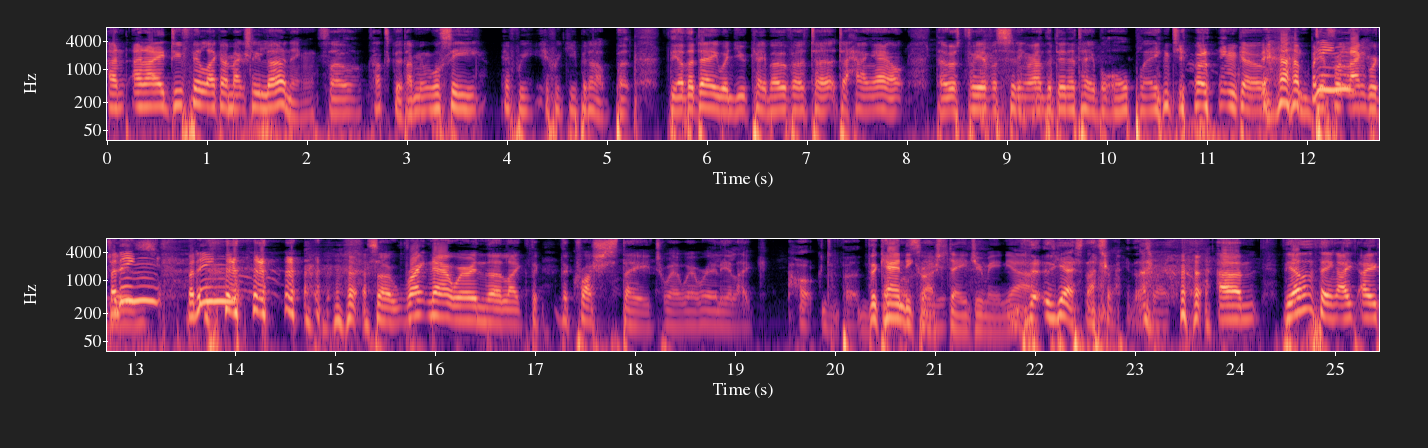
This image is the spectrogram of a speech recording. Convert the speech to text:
and and I do feel like I'm actually learning, so that's good. I mean, we'll see if we if we keep it up. But the other day when you came over to to hang out, there was three of us sitting around the dinner table, all playing Duolingo in different languages. Ba-ding, ba-ding. So right now we're in the like the the crush stage where we're really like hooked. But the Candy we'll. Crush stage, you mean? Yeah. The- yes, that's right. That's right. um, the other thing, I, I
